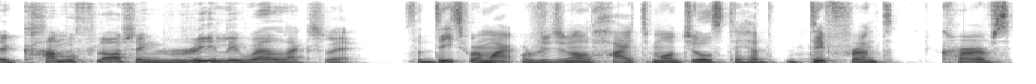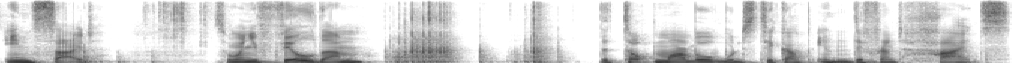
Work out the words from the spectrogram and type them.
They're camouflaging really well, actually. So these were my original height modules. They had different curves inside. So when you fill them, the top marble would stick up in different heights.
